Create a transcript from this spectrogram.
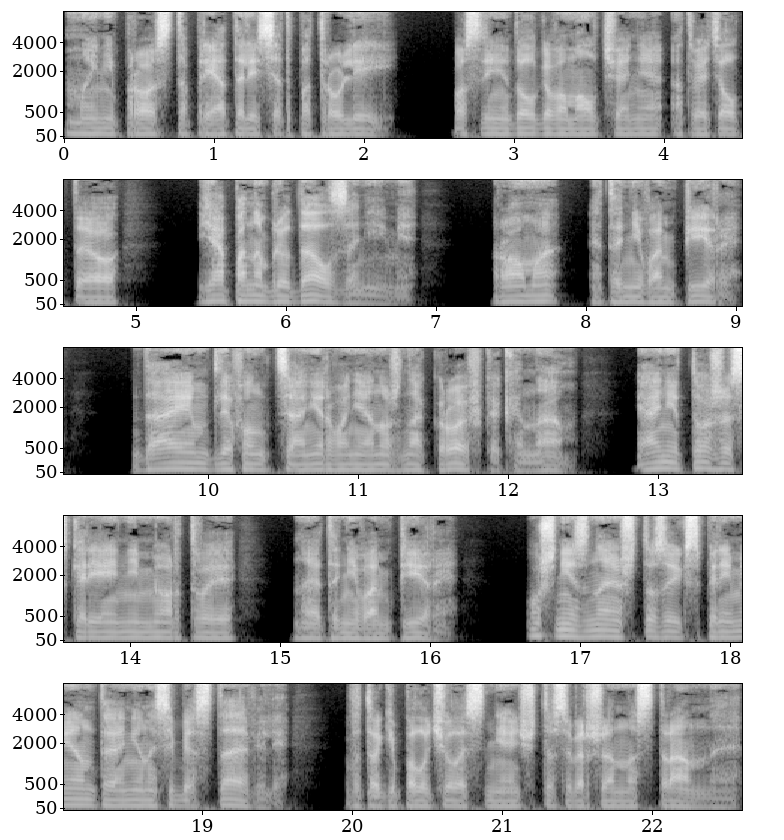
«Мы не просто прятались от патрулей», — после недолгого молчания ответил Тео. «Я понаблюдал за ними. Рома — это не вампиры. Да, им для функционирования нужна кровь, как и нам. И они тоже скорее не мертвые, но это не вампиры. Уж не знаю, что за эксперименты они на себе ставили. В итоге получилось нечто совершенно странное.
